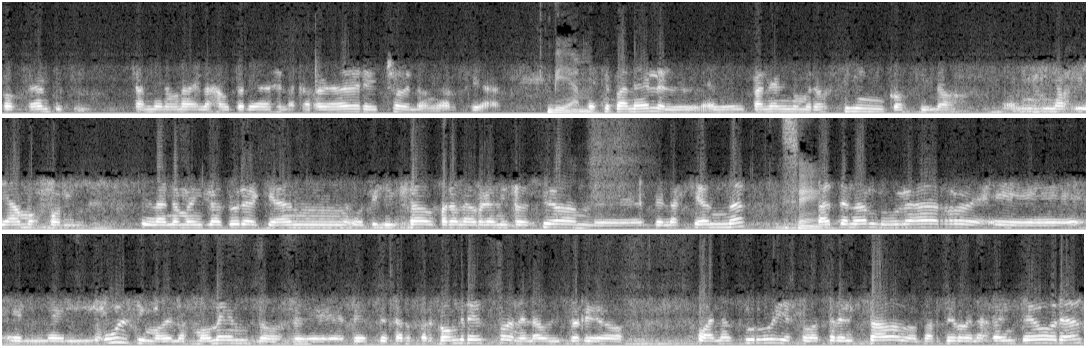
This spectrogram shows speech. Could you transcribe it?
docente también una de las autoridades de la carrera de Derecho de la universidad. Bien. Este panel, el, panel número 5, si nos, nos guiamos por la nomenclatura que han utilizado para la organización de, la agenda, va a tener lugar eh, en el último de los momentos de, este tercer congreso en el auditorio Juana y eso va a ser el sábado a partir de las 20 horas,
